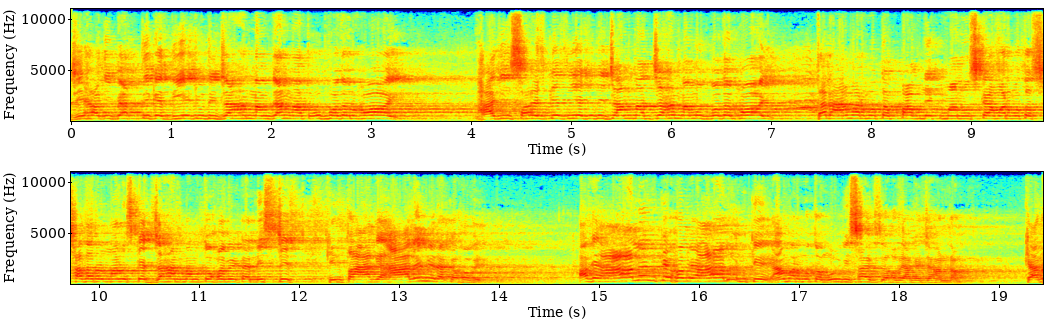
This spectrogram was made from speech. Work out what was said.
জেহাদি ব্যক্তিকে দিয়ে যদি জাহান্নাম জান্নাত উদ্বোধন হয়, হাজি সাহেবকে দিয়ে যদি জান্নাত জাহান্নাম উদ্বোধন হয়, তাহলে আমার মতো পাবলিক মানুষকে, আমার মতো সাধারণ মানুষকে জাহান্নাম তো হবে, এটা নিশ্চিত। কিন্তু আগে আলেমেরাকে হবে? আগে আলেমকে হবে? আলেমকে আমার মতো মুলবি সাহেবকে হবে আগে জাহান্নাম? কেন?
